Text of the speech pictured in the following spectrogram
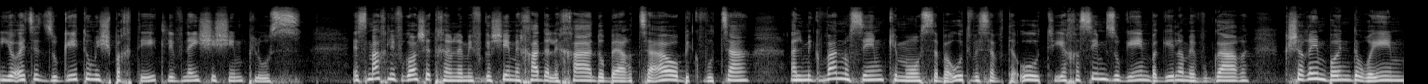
יועצת זוגית ומשפחתית לבני 60 פלוס. אשמח לפגוש אתכם למפגשים אחד על אחד או בהרצאה או בקבוצה על מגוון נושאים כמו סבאות וסבתאות, יחסים זוגיים בגיל המבוגר, קשרים בין-דוריים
